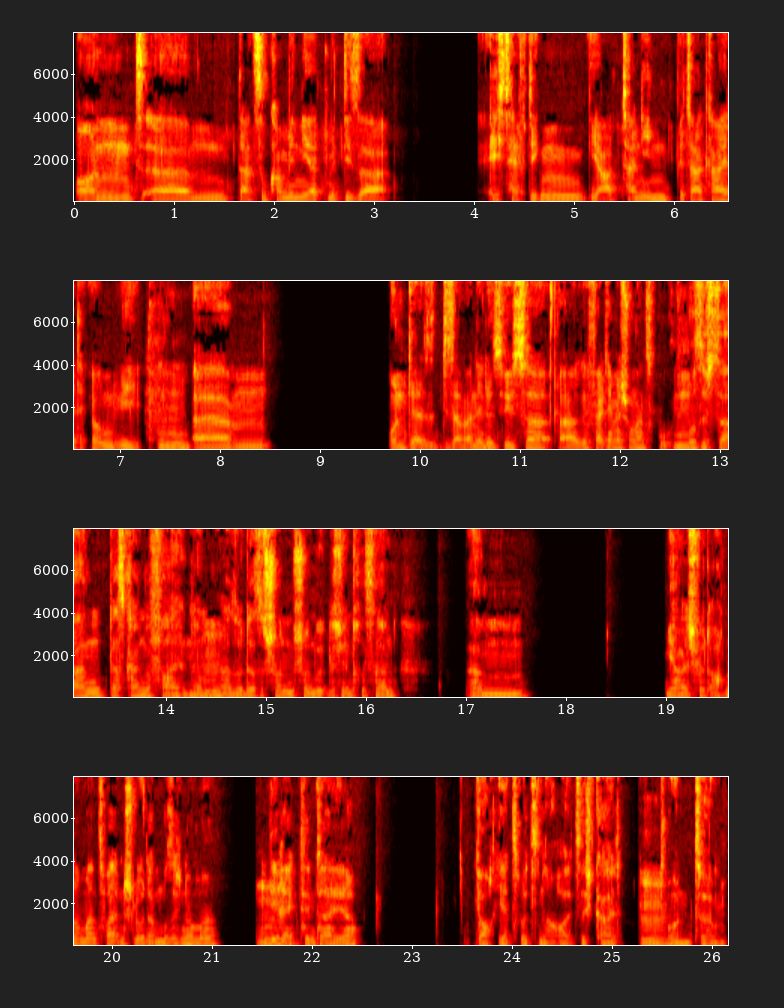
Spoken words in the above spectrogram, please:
Und ähm, dazu kombiniert mit dieser echt heftigen, ja, Tannin-Bitterkeit irgendwie. Mhm. Ähm, und der, dieser Vanillesüße äh, gefällt mir schon ganz gut. Muss ich sagen, das kann gefallen, ne? Mhm. Also das ist schon, schon wirklich interessant. Ähm, ja, ich würde auch nochmal einen zweiten Schluck, da muss ich nochmal Mhm. direkt hinterher. Doch, jetzt wird's eine Holzigkeit. Mhm. Und ähm,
